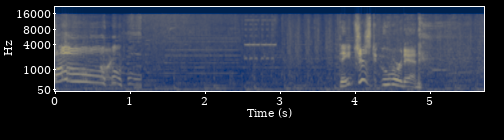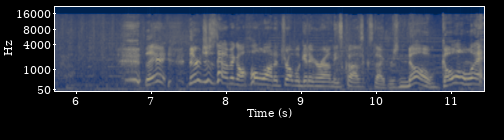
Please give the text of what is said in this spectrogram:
Oh! Nice. They just Ubered in. they they're just having a whole lot of trouble getting around these classic snipers. No, go away.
